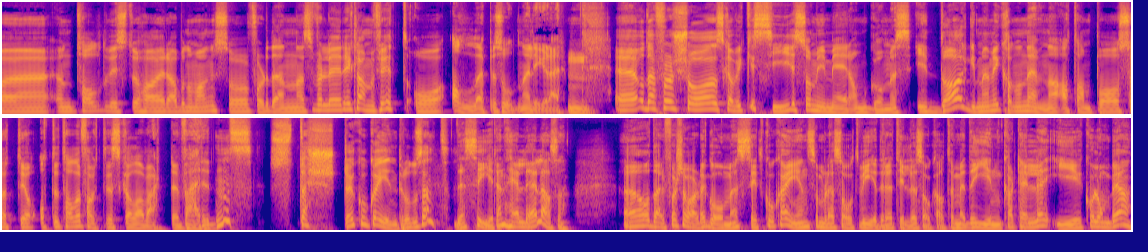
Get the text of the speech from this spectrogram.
eh, Untold. Hvis du har abonnement, så får du den selvfølgelig reklamefritt, og alle episodene ligger der. Mm. Eh, og Derfor så skal vi ikke si så mye mer om Gomez i dag, men vi kan jo nevne at han på 70- og 80-tallet faktisk skal ha vært verdens største kokainprodusent. Det sier en hel del, altså. Eh, Og Derfor så var det Gomez sitt kokain som ble solgt videre til det såkalte Medellin-kartellet i Colombia.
